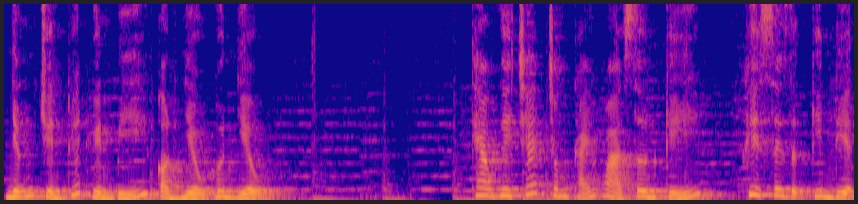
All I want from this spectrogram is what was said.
những truyền thuyết huyền bí còn nhiều hơn nhiều. Theo ghi chép trong Thái Hòa Sơn Ký, khi xây dựng kim điện,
